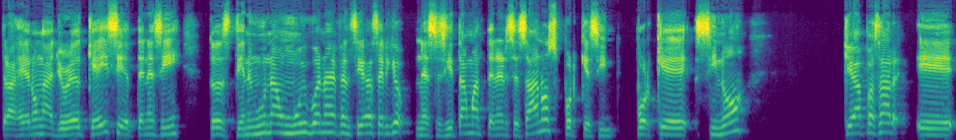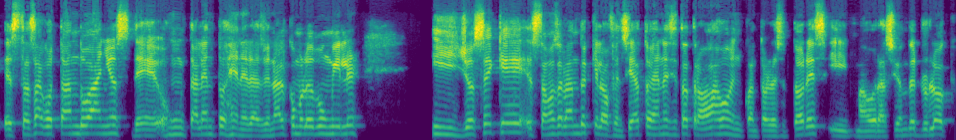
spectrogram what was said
trajeron a Jurel Casey de Tennessee, entonces tienen una muy buena defensiva, Sergio. Necesitan mantenerse sanos porque si, porque si no, ¿qué va a pasar? Eh, estás agotando años de un talento generacional como lo es Von Miller. Y yo sé que estamos hablando de que la ofensiva todavía necesita trabajo en cuanto a receptores y maduración de Drew Locke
